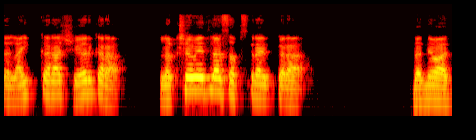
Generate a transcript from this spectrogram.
तर लाईक करा शेअर करा लक्षवेधला सबस्क्राईब करा. धन्यवाद.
